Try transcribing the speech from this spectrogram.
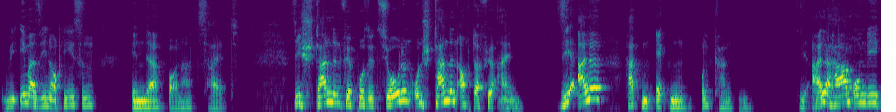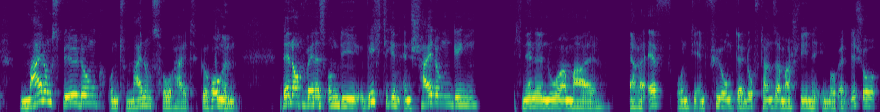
wie immer sie noch hießen, in der Bonner Zeit. Sie standen für Positionen und standen auch dafür ein. Sie alle hatten Ecken und Kanten. Sie alle haben um die Meinungsbildung und Meinungshoheit gerungen. Dennoch, wenn es um die wichtigen Entscheidungen ging, ich nenne nur mal RAF und die Entführung der Lufthansa-Maschine in Mogadischu,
